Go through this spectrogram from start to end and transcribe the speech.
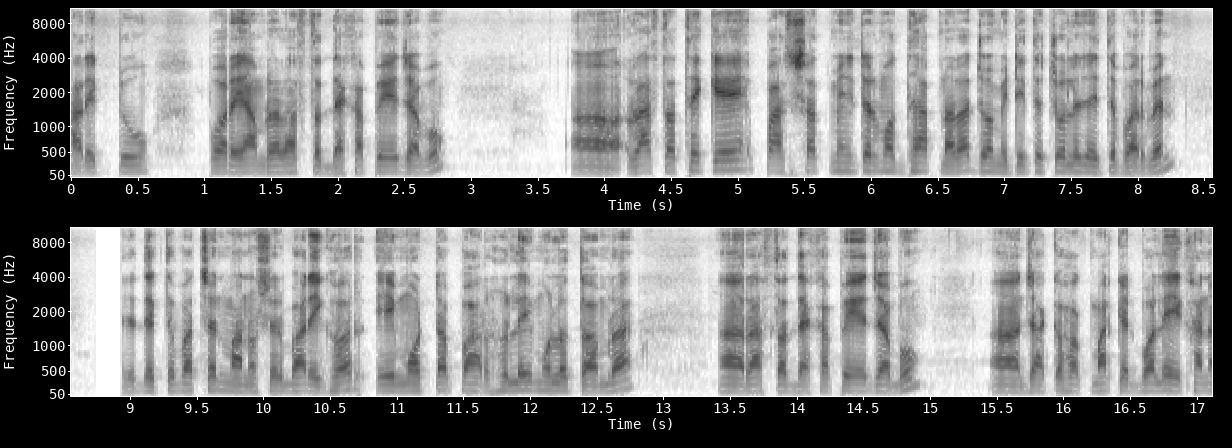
আর একটু পরে আমরা রাস্তার দেখা পেয়ে যাব। রাস্তা থেকে পাঁচ সাত মিনিটের মধ্যে আপনারা জমিটিতে চলে যেতে পারবেন। যে দেখতে পাচ্ছেন মানুষের বাড়িঘর এই মোড়টা পার হলেই মূলত আমরা রাস্তার দেখা পেয়ে যাব। যাকে হক মার্কেট বলে এখানে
